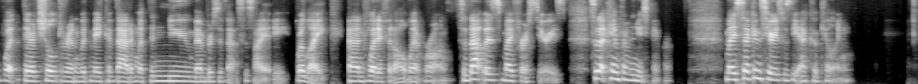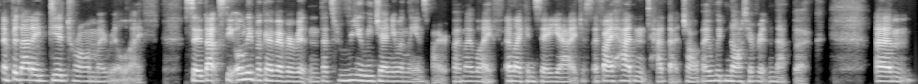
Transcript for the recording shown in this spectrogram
what their children would make of that and what the new members of that society were like and what if it all went wrong. So that was my first series. So that came from the newspaper. My second series was the echo killing and for that, I did draw on my real life. So that's the only book I've ever written that's really genuinely inspired by my life. And I can say, yeah, I just, if I hadn't had that job, I would not have written that book. Um,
